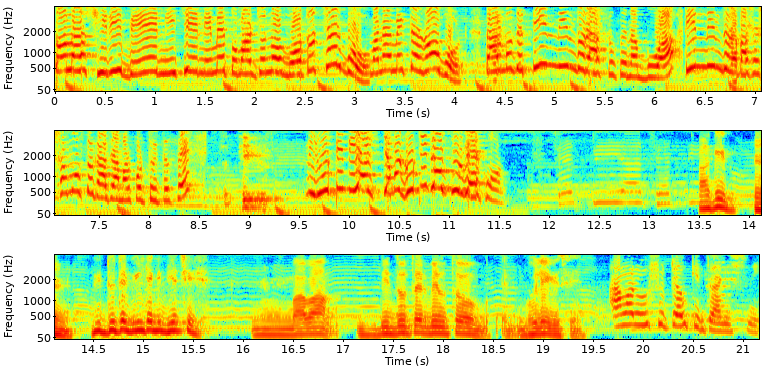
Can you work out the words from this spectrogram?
তলা সিঁড়ি বেয়ে নিচে নেমে তোমার জন্য মোটর ছাড়বো? মানে আমি একটা রোবট তার মধ্যে তিন দিন ধরে আসতেছে না বুয়া। তিন দিন ধরে বাসার সমস্ত কাজ আমার করতে হইতেছে। আচ্ছা, ঠিক আছে। আমি রুটি দিয়ে আসছি আমার রুটিটাও করবে এখন। আকিব বিদ্যুতের বিলটা কি দিয়েছিস? বাবা বিদ্যুতের বিল তো ভুলে গেছি। আমার ওষুধটাও কিন্তু আনিসনি।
